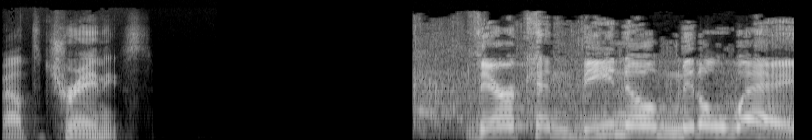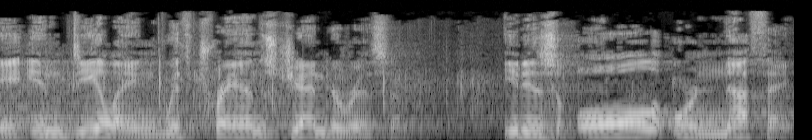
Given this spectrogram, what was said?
about the trannies. There can be no middle way in dealing with transgenderism. It is all or nothing.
